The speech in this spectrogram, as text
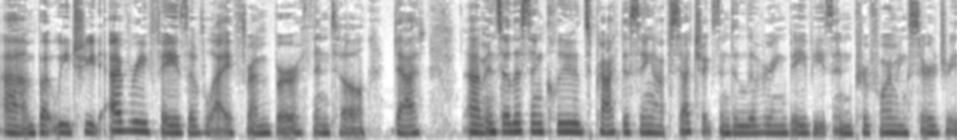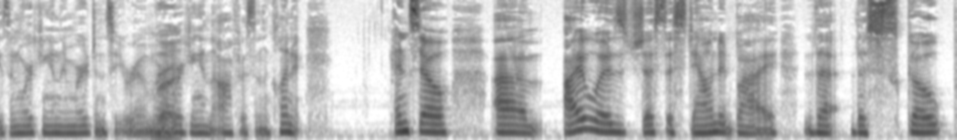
um, but we treat every phase of life from birth until death. Um, and so this includes practicing obstetrics and delivering babies and performing surgeries and working in the emergency room Right. or working in the office in the clinic. And so um, I was just astounded by the the scope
